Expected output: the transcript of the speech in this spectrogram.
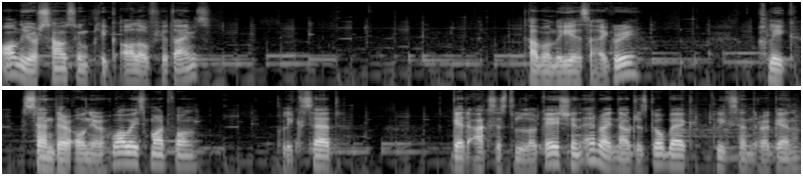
on your Samsung, click allow a few times. Tap on the yes, I agree. Click sender on your Huawei smartphone. Click set. Get access to the location and right now just go back, click sender again.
